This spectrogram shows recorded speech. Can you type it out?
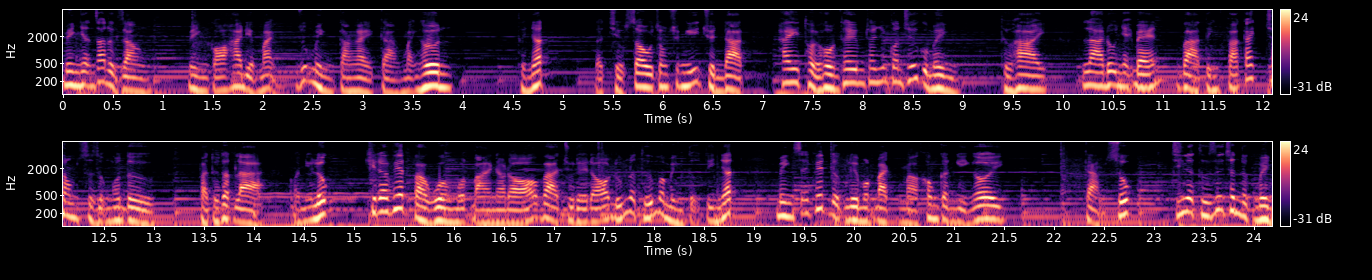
mình nhận ra được rằng mình có hai điểm mạnh giúp mình càng ngày càng mạnh hơn. Thứ nhất là chiều sâu trong suy nghĩ truyền đạt hay thổi hồn thêm cho những con chữ của mình. Thứ hai là độ nhạy bén và tính phá cách trong sử dụng ngôn từ. Phải thú thật là có những lúc khi đã viết vào guồng một bài nào đó và chủ đề đó đúng là thứ mà mình tự tin nhất, mình sẽ viết được liền một mạch mà không cần nghỉ ngơi. Cảm xúc chính là thứ giữ chân được mình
